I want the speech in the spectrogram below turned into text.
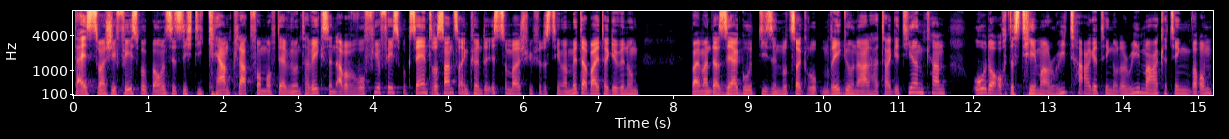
Da ist zum Beispiel Facebook bei uns jetzt nicht die Kernplattform, auf der wir unterwegs sind. Aber wofür Facebook sehr interessant sein könnte, ist zum Beispiel für das Thema Mitarbeitergewinnung, weil man da sehr gut diese Nutzergruppen regional halt targetieren kann. Oder auch das Thema Retargeting oder Remarketing. Warum?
